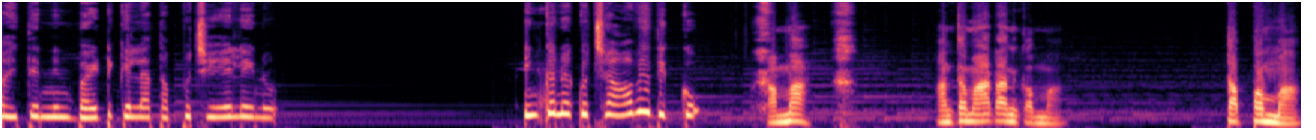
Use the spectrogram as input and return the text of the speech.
అయితే నేను బయటికెళ్ళి ఆ తప్పు చేయలేను. ఇంకా నాకు చావే దిక్కు. అమ్మా అంత మాట అనుకమ్మా. తప్పమ్మా.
